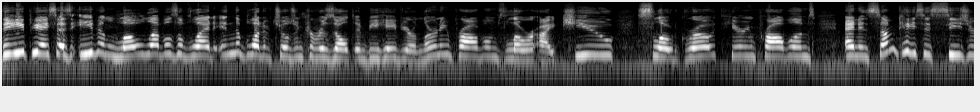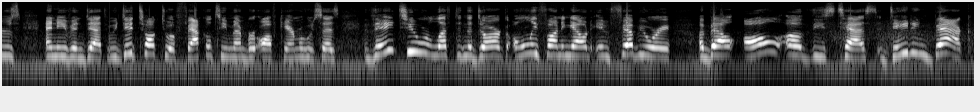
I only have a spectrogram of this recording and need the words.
The EPA says even low levels of lead in the blood of children can result in behavior and learning problems, lower IQ, slowed growth, hearing problems, and in some cases seizures and even death. We did talk to a faculty member off camera who says they too were left in the dark, only finding out in February about all of these tests dating back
